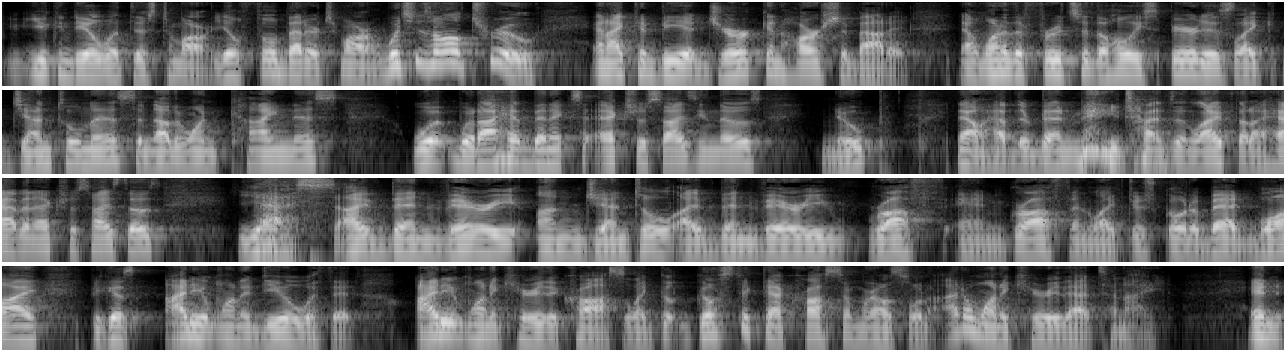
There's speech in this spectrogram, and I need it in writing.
you can deal with this tomorrow. You'll feel better tomorrow, which is all true. And I could be a jerk and harsh about it. Now, one of the fruits of the Holy Spirit is like gentleness, another one, kindness. What, would I have been ex- exercising those? Nope. Now, have there been many times in life that I haven't exercised those? Yes, I've been very ungentle. I've been very rough and gruff and like, just go to bed. Why? Because I didn't want to deal with it. I didn't want to carry the cross. Like, go, go stick that cross somewhere else, Lord. I don't want to carry that tonight. And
